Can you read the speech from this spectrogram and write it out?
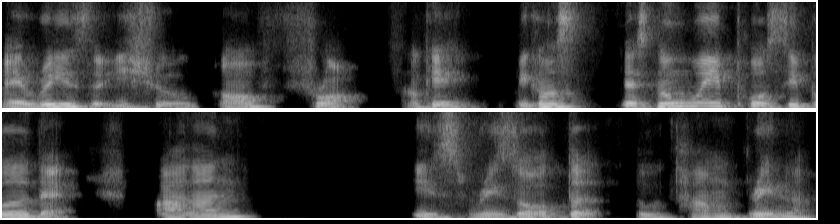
I raise the issue of fraud. Okay, because there's no way possible that Balan is resorted to thumbprint lah,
